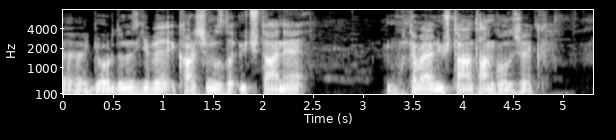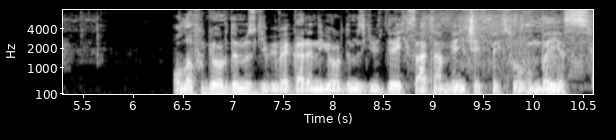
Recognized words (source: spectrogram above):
ee, gördüğünüz gibi karşımızda 3 tane muhtemelen 3 tane tank olacak. Olaf'ı gördüğümüz gibi ve Garen'i gördüğümüz gibi direkt zaten Vayne çekmek zorundayız.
